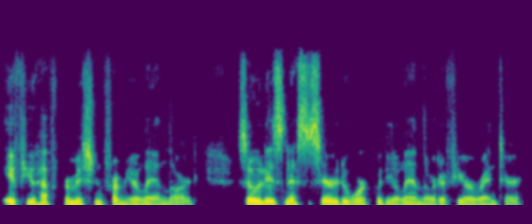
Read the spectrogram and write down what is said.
if you have permission from your landlord. So it is necessary to work with your landlord if you're a renter.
